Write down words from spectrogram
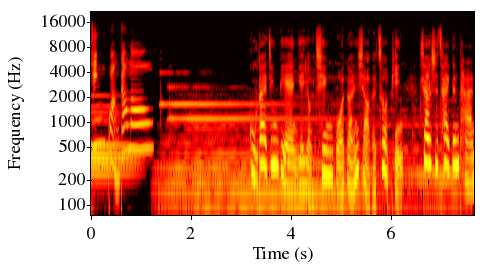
听广告喽！古代经典也有轻薄短小的作品，像是《菜根谭》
